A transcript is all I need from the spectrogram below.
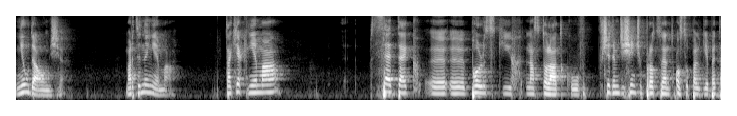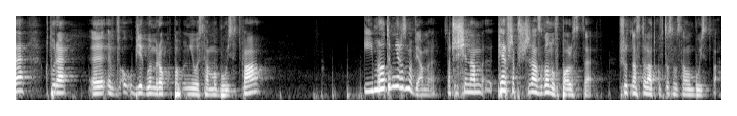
Nie udało mi się. Martyny nie ma. Tak jak nie ma setek y, y, polskich nastolatków, 70% osób LGBT, które w ubiegłym roku popełniły samobójstwa. I my o tym nie rozmawiamy. Znaczy się nam, pierwsza przyczyna zgonu w Polsce wśród nastolatków to są samobójstwa.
